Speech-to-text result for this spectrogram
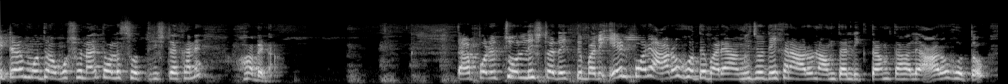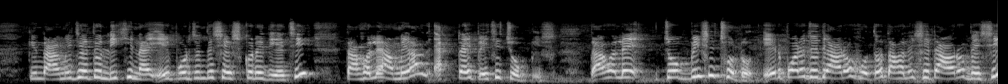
এটার মধ্যে অবশ্য নাই তাহলে ছত্রিশটা এখানে হবে না। তারপরে চল্লিশটা দেখতে পারি। এরপরে আরও হতে পারে, আমি যদি এখানে আরও নামটা লিখতাম, তাহলে আরও হতো। কিন্তু আমি যেহেতু লিখি নাই এই পর্যন্ত শেষ করে দিয়েছি, তাহলে আমরা একটাই পেয়েছি চব্বিশ। তাহলে চব্বিশই ছোট, এরপরে যদি আরও হতো, তাহলে সেটা আরও বেশি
